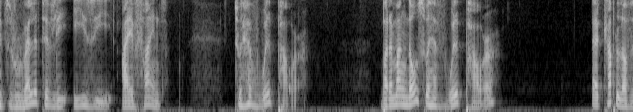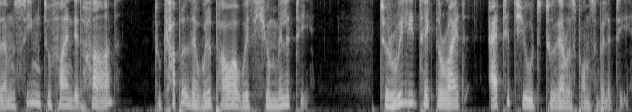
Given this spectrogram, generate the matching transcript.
it's relatively easy, I find, to have willpower. But among those who have willpower, a couple of them seem to find it hard to couple their willpower with humility, to really take the right attitude to their responsibility.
